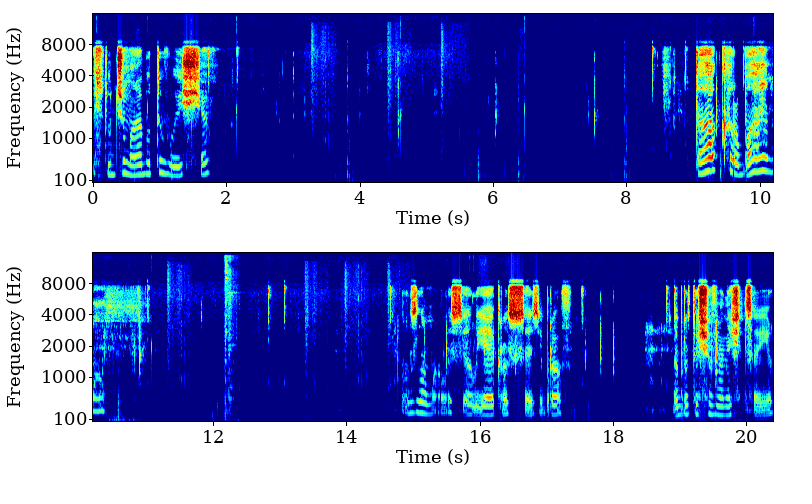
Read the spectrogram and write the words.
Ось тут же має бути вище. Так, рубаємо. Зламалося, але я якраз все зібрав. Добре, те, що в мене ще це є.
